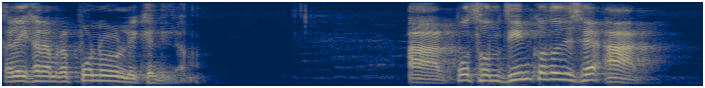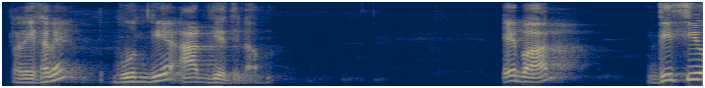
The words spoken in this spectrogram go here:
তাহলে এখানে আমরা পনেরো লিখে নিলাম। আর প্রথম দিন কত দিয়েছে আট। তাহলে এখানে গুণ দিয়ে আট দিয়ে দিলাম। এবার দ্বিতীয়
